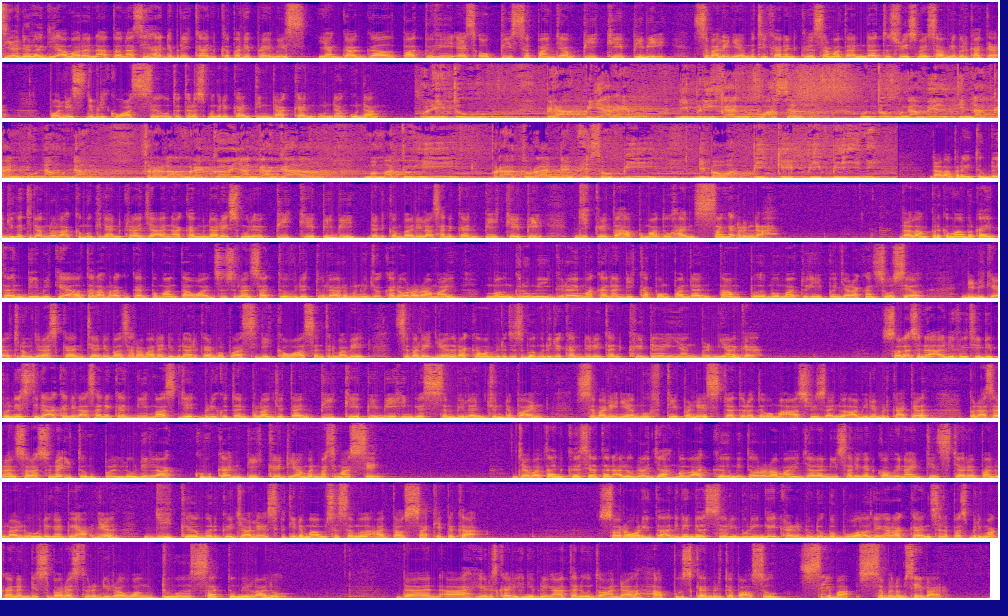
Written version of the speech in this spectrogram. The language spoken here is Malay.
Tiada lagi amaran atau nasihat diberikan kepada premis yang gagal patuhi SOP sepanjang PKPB. Sebaliknya, Menteri Kanan Keselamatan Datuk Seri Ismail Sabri berkata, polis diberi kuasa untuk terus mengedakan tindakan undang-undang. Oleh itu, pihak PDRM diberikan kuasa untuk mengambil tindakan undang-undang terhadap mereka yang gagal mematuhi peraturan dan SOP di bawah PKPB ini. Dalam pada itu, beliau juga tidak menolak kemungkinan kerajaan akan menarik semula PKPB dan kembali laksanakan PKP jika tahap pematuhan sangat rendah. Dalam perkembangan berkaitan, DBKL telah melakukan pemantauan susulan satu video tular menunjukkan orang ramai menggerumi gerai makanan di Kampung Pandan tanpa mematuhi penjarakan sosial. DBKL turut menjelaskan tiada bazar Ramadan dibenarkan beroperasi di kawasan terbabit. Sebaliknya, rakaman video tersebut menunjukkan deretan kedai yang berniaga. Solat sunat Aidilfitri di Perlis tidak akan dilaksanakan di masjid berikutan pelanjutan PKPB hingga 9 Jun depan. Sebaliknya, Mufti Perlis, Datuk Dr. Muhammad Asri Zainul Abidin berkata, pelaksanaan solat sunat itu perlu dilakukan di kediaman masing-masing. Jabatan Kesihatan Alur Gajah Melaka minta orang ramai jalani saringan COVID-19 secara pandu lalu dengan pihaknya jika bergejala seperti demam, sesama atau sakit tekak. Seorang wanita didenda RM1,000 kerana duduk berbual dengan rakan selepas beli makanan di sebuah restoran di Rawang 2 1 mil lalu. Dan akhir sekali ini peringatan untuk anda, hapuskan berita palsu, semak sebelum sebar.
